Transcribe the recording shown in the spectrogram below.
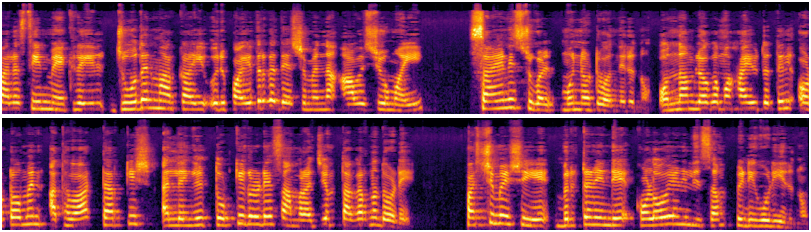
പലസ്തീൻ മേഖലയിൽ ജൂതന്മാർക്കായി ഒരു പൈതൃക ദേശമെന്ന ആവശ്യവുമായി സയനിസ്റ്റുകൾ മുന്നോട്ട് വന്നിരുന്നു. ഒന്നാം ലോക മഹായുദ്ധത്തിൽ ഒട്ടോമൻ അഥവാ ടർക്കിഷ് അല്ലെങ്കിൽ തുർക്കികളുടെ സാമ്രാജ്യം തകർന്നതോടെ പശ്ചിമേഷ്യയെ ബ്രിട്ടനിന്റെ കൊളോണിയലിസം പിടികൂടിയിരുന്നു.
